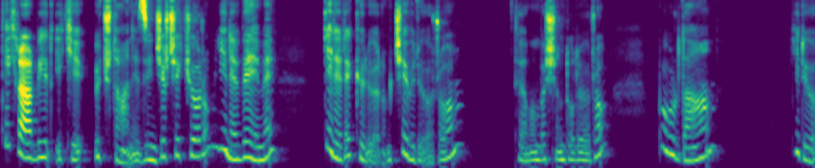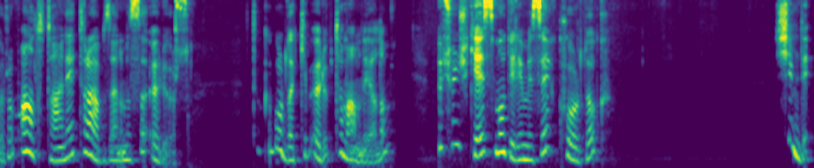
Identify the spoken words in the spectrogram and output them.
Tekrar 1, 2, 3 tane zincir çekiyorum. Yine V'me gelerek örüyorum. Çeviriyorum. Tığımın başını doluyorum. Buradan giriyorum. 6 tane trabzanımızı örüyoruz. Tıpkı buradaki örüp tamamlayalım. Üçüncü kez modelimizi kurduk. Şimdi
